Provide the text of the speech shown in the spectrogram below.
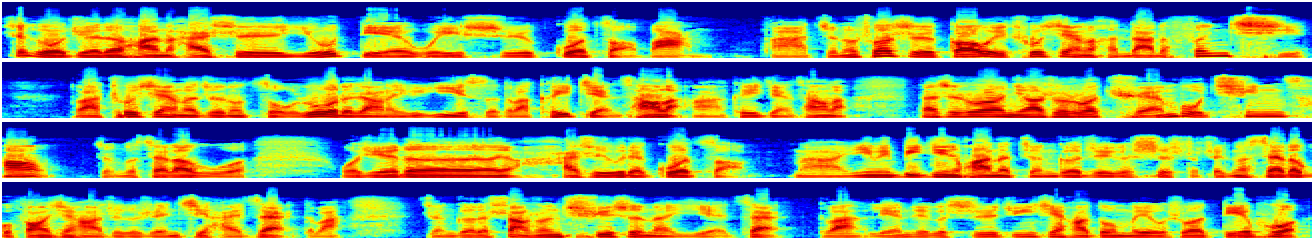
这个我觉得话呢，还是有点为时过早吧。啊，只能说是高位出现了很大的分歧，对吧？出现了这种走弱的这样的一个意思，对吧？可以减仓了啊，可以减仓了。但是说你要说说全部清仓。整个赛道股，我觉得还是有点过早啊，因为毕竟的话呢，整个这个市场，整个赛道股方向哈，这个人气还在，对吧？整个的上升趋势呢也在，对吧？连这个十日均线哈都没有说跌破，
